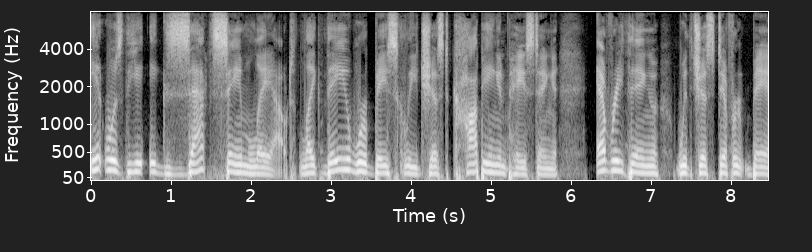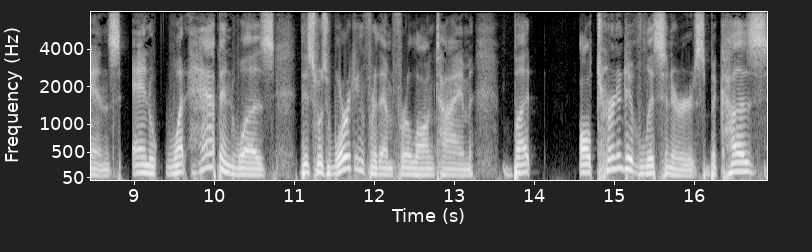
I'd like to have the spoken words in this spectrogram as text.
it was the exact same layout. Like they were basically just copying and pasting everything with just different bands. And what happened was this was working for them for a long time, but alternative listeners, because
